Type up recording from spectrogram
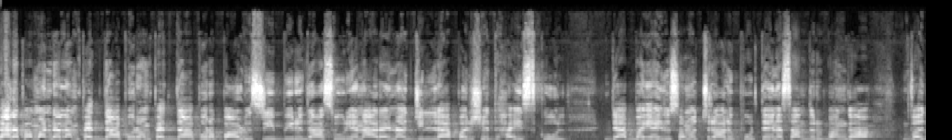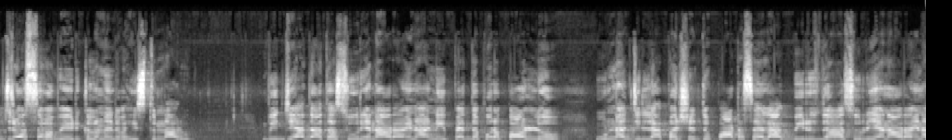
కరప మండలం పెద్దాపురం పెద్దాపురపాడు శ్రీ బిరుదా సూర్యనారాయణ జిల్లా పరిషత్ హై స్కూల్. డెబ్బై ఐదు సంవత్సరాలు పూర్తయిన సందర్భంగా వజ్రోత్సవ వేడుకలను నిర్వహిస్తున్నారు. విద్యాదాత సూర్యనారాయణ అని పెద్దపురపాడులో ఉన్న జిల్లా పరిషత్ పాఠశాల బిరుదా సూర్యనారాయణ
